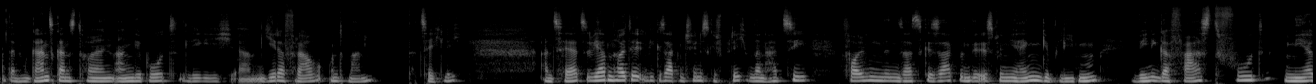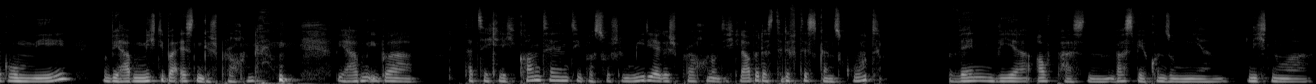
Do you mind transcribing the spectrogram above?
Mit einem ganz, ganz tollen Angebot lege ich ähm, jeder Frau und Mann tatsächlich ans Herz. Wir hatten heute, wie gesagt, ein schönes Gespräch und dann hat sie folgenden Satz gesagt und der ist bei mir hängen geblieben. Weniger Fast Food, mehr Gourmet. Und wir haben nicht über Essen gesprochen. wir haben über tatsächlich Content, über Social Media gesprochen und ich glaube, das trifft es ganz gut, wenn wir aufpassen, was wir konsumieren. Nicht nur,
